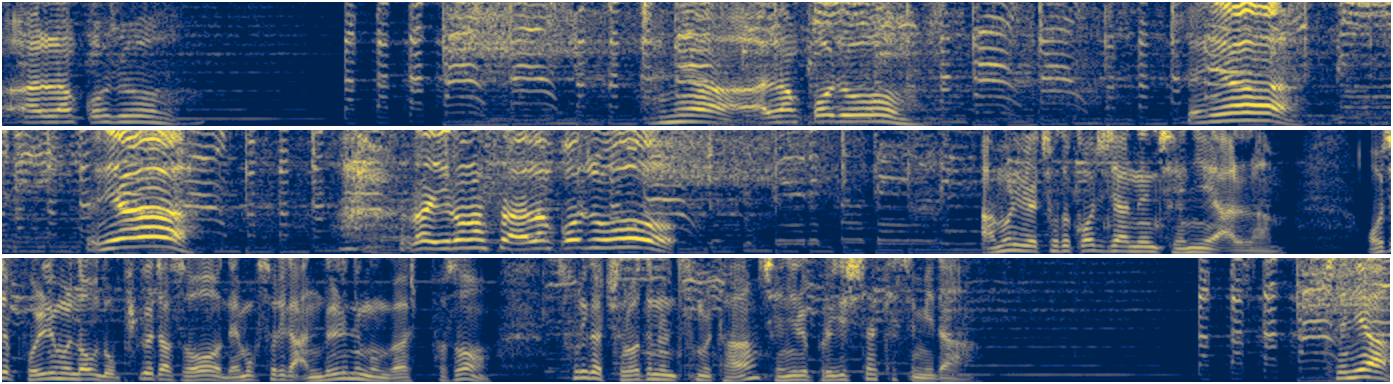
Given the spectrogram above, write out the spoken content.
알람 꺼줘. 제니야, 알람 꺼줘. 제니야, 제니야, 아, 나 일어났어. 알람 꺼줘. 아무리 외쳐도 꺼지지 않는 제니의 알람. 어제 볼륨을 너무 높이고 자서 내 목소리가 안 들리는 건가 싶어서 소리가 줄어드는 틈을 타 제니를 부르기 시작했습니다. 제니야!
